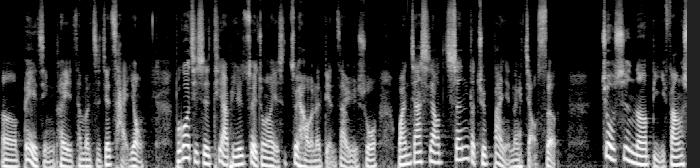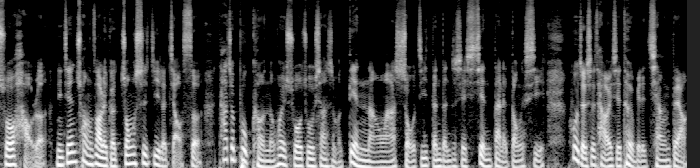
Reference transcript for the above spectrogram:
呃背景可以他们直接采用。不过其实 T R P G 最重要也是最好玩的点在于说，玩家是要真的去扮演那个角色。就是呢，比方说好了，你今天创造了一个中世纪的角色，他就不可能会说出像什么电脑啊、手机等等这些现代的东西，或者是他有一些特别的腔调。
